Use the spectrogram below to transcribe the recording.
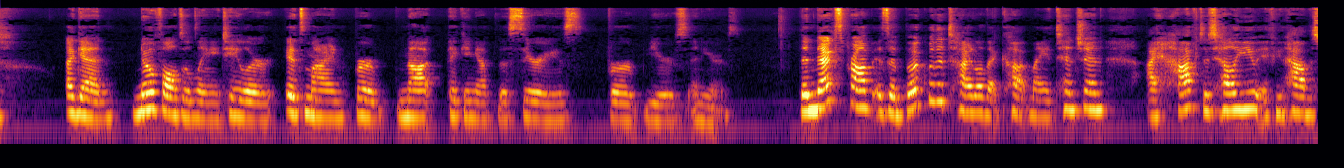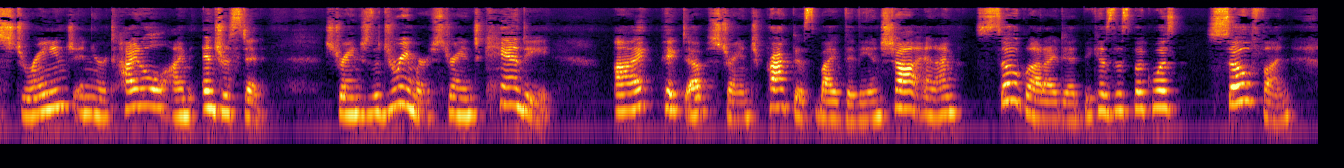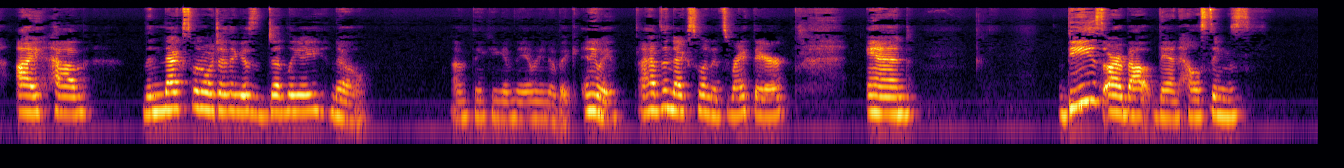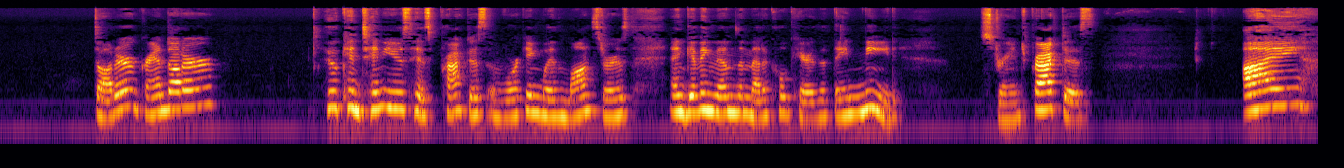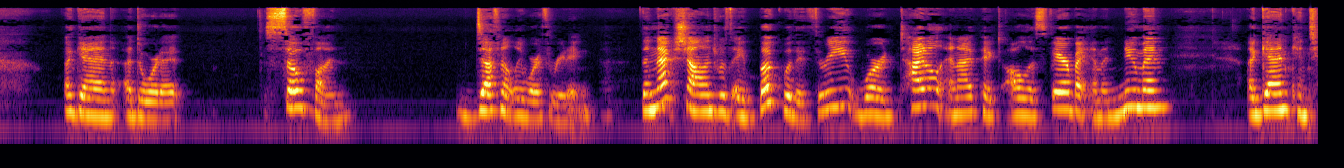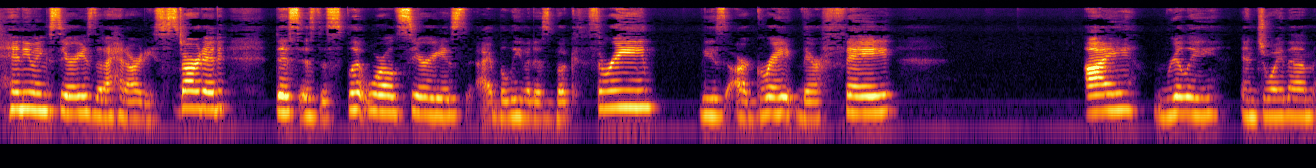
again, no fault of Laini Taylor. It's mine for not picking up this series for years and years. The next prompt is a book with a title that caught my attention. I have to tell you, if you have Strange in your title, I'm interested. Strange the Dreamer, Strange Candy. I picked up Strange Practice by Vivian Shaw, and I'm so glad I did because this book was so fun. I have the next one, which I think is Deadly, no, I'm thinking of Naomi Novik. Anyway, I have the next one. It's right there. And these are about Van Helsing's daughter, granddaughter, who continues his practice of working with monsters and giving them the medical care that they need. Strange practice. I, again, adored it. So fun definitely worth reading. The next challenge was a book with a three word title, and I picked All Is Fair by Emma Newman. Again, continuing series that I had already started. This is the Split World series. I believe it is book three. These are great. They're Fae. I really enjoy them.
